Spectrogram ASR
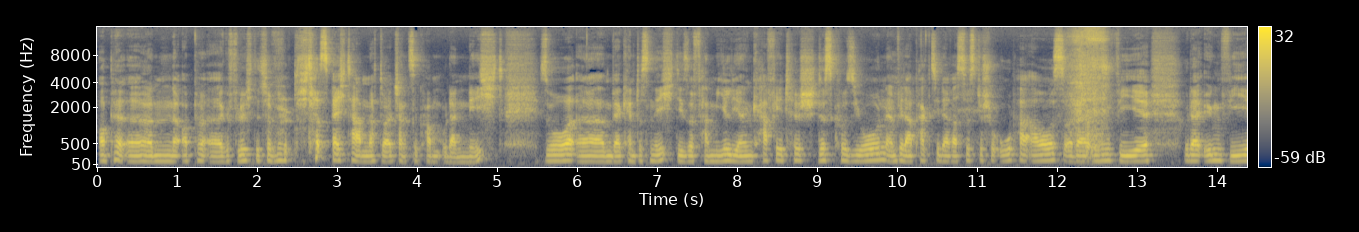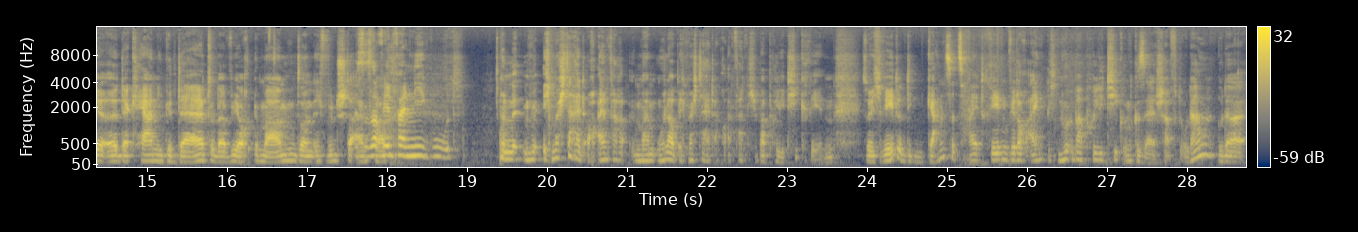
ob, ähm, ob äh, Geflüchtete wirklich das Recht haben, nach Deutschland zu kommen oder nicht. So, ähm, wer kennt es nicht, diese Familien-Kaffeetisch-Diskussion. Entweder packt sie der rassistische Opa aus oder irgendwie, oder irgendwie äh, der kernige Dad oder wie auch immer. Und ich wünschte das einfach. Das ist auf jeden Fall nie gut. Und ich möchte halt auch einfach in meinem Urlaub, ich möchte halt auch einfach nicht über Politik reden. So, ich rede die ganze Zeit, reden wir doch eigentlich nur über Politik und Gesellschaft, oder? Oder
